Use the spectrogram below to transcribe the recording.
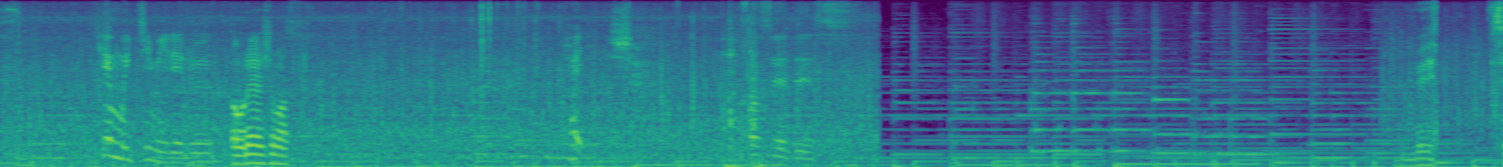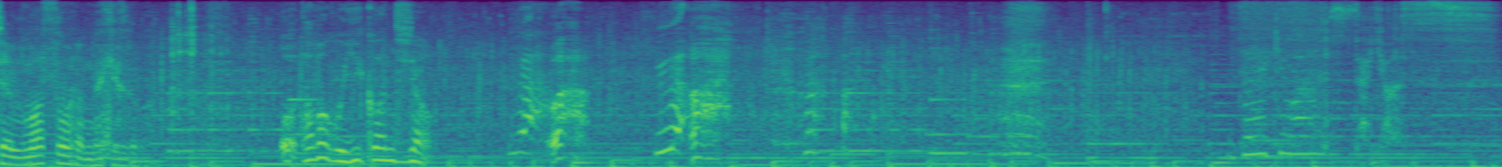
す。ケンも一味入れる。あお願いします。はい。完成ですちゃうまそうなんだけど。お卵いい感じじゃん。うわ。わうわ。あいただきます。いただきます。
